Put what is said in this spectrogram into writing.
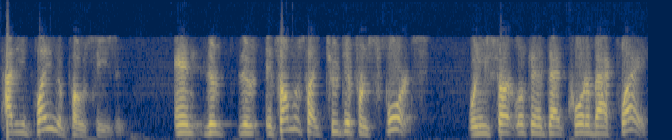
how do you play in the postseason? And they're, they're, it's almost like two different sports when you start looking at that quarterback play.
